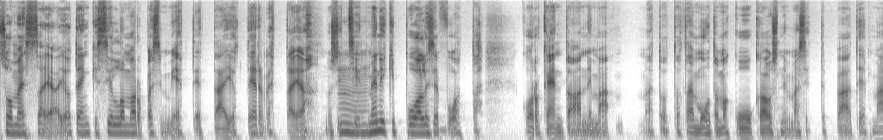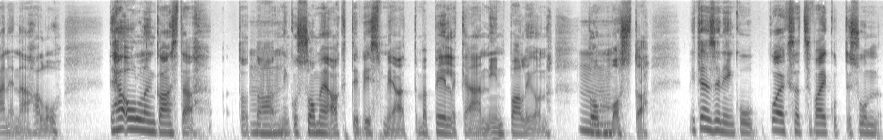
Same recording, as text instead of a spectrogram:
somessa ja jotenkin silloin mä rupesin miettimään, että tämä ei ole tervettä ja no sitten mm. siitä menikin puolisen vuotta korkeintaan, niin mä, mä tota, tai muutama kuukausi, niin mä sitten päätin, että mä en enää halua tehdä ollenkaan sitä tota, mm. niin kuin someaktivismia, että mä pelkään niin paljon mm. tommosta Miten se niin kuin, koetko että se vaikutti sun,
